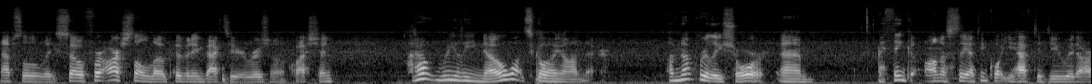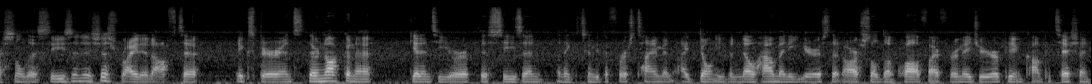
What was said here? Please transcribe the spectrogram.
absolutely. So for Arsenal, though, pivoting back to your original question, I don't really know what's going on there. I'm not really sure. Um, I think honestly, I think what you have to do with Arsenal this season is just write it off to experience. They're not going to get into Europe this season. I think it's going to be the first time in I don't even know how many years that Arsenal don't qualify for a major European competition.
